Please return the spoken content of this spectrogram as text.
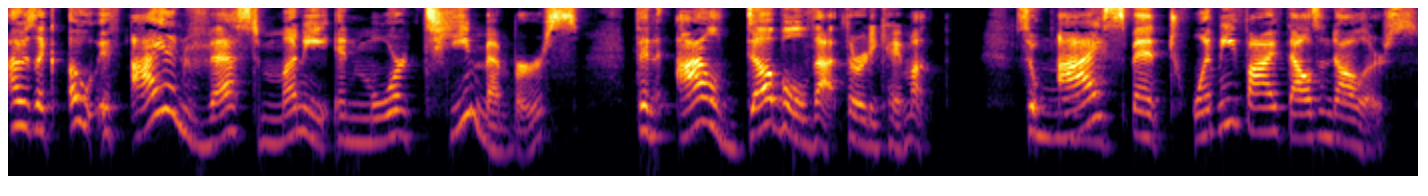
I was like, oh, if I invest money in more team members, then I'll double that 30K month. So mm. I spent $25,000.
